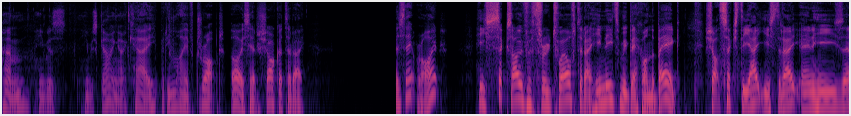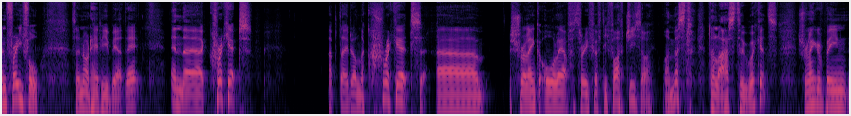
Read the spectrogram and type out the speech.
him, he was he was going okay, but he may have dropped. Oh, he's had a shocker today. Is that right? He's six over through 12 today. He needs me back on the bag. Shot 68 yesterday and he's in free fall. So, not happy about that. In the cricket, update on the cricket. Um, Sri Lanka all out for 355. Geez, I, I missed the last two wickets. Sri Lanka have been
